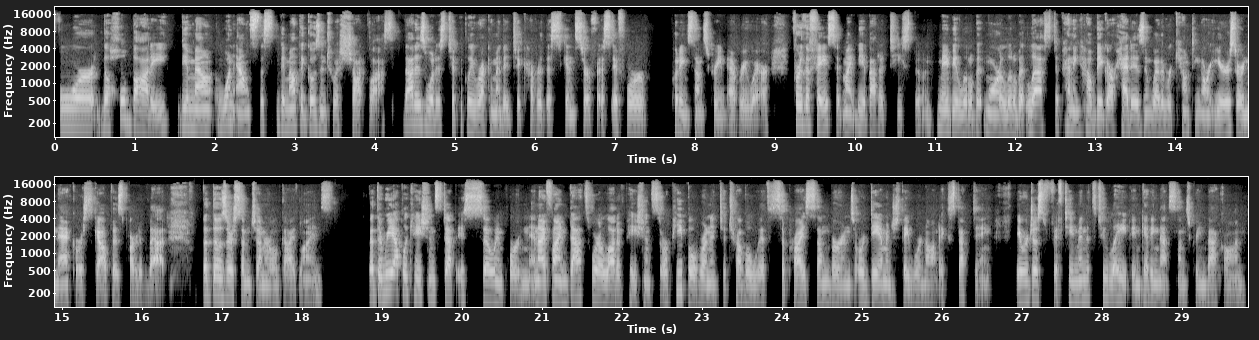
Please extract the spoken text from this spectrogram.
for the whole body, the amount, one ounce, the, the amount that goes into a shot glass, that is what is typically recommended to cover the skin surface if we're putting sunscreen everywhere. For the face, it might be about a teaspoon, maybe a little bit more, a little bit less, depending how big our head is and whether we're counting our ears or neck or scalp as part of that. But those are some general guidelines. But the reapplication step is so important. And I find that's where a lot of patients or people run into trouble with surprise sunburns or damage they were not expecting. They were just 15 minutes too late in getting that sunscreen back on.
